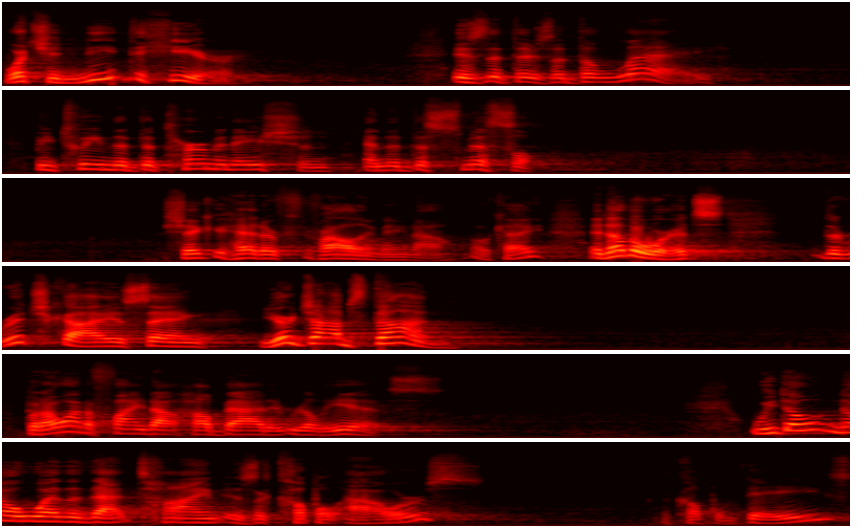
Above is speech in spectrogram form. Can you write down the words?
What you need to hear is that there's a delay between the determination and the dismissal. Shake your head if you're following me now, okay? In other words, the rich guy is saying, Your job's done. But I want to find out how bad it really is. We don't know whether that time is a couple hours, a couple days.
